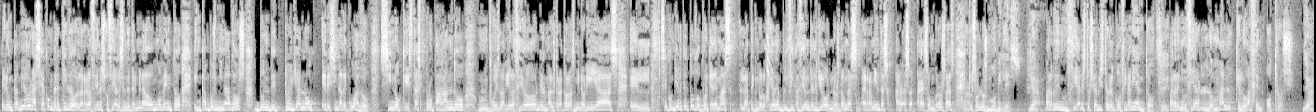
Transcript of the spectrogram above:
Pero en cambio ahora se ha convertido las relaciones sociales en determinado momento en campos minados donde tú ya no eres inadecuado, sino que estás propagando mm, pues la violación, el maltrato a las minorías, el... se convierte todo, porque además la tecnología de amplificación del yo nos da unas herramientas as- asombrosas que son los móviles. Para denunciar, esto se ha visto en el confinamiento, para denunciar lo mal que lo hacen otros. Ya,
